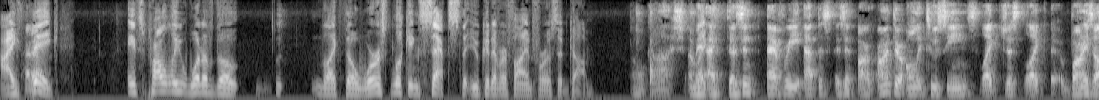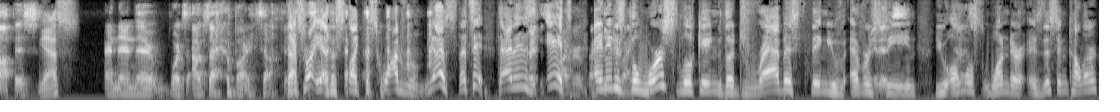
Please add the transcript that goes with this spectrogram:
I I know. It's probably one of the like the worst looking sets that you could ever find for a sitcom. Oh gosh, I mean, Like- I, doesn't every episode isn't aren't there only two scenes like just like Barney's office, Yes. And then there what's outside of Barney's office? That's right. Yeah, this like the squad room. Yes, that's it. That is Right, it. room, right, and it is right. the worst looking, the drabbest thing you've ever is. seen. You almost wonder, is this in color?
